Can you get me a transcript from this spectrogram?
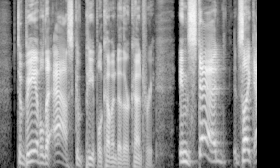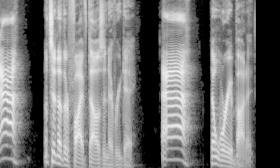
to be able to ask of people coming to their country. Instead, it's like, ah, that's another 5,000 every day. Ah, don't worry about it.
